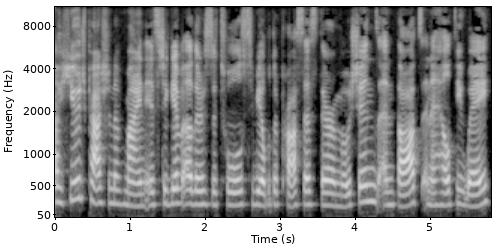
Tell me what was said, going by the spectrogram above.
A huge passion of mine is to give others the tools to be able to process their emotions and thoughts in a healthy way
